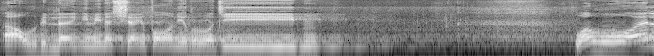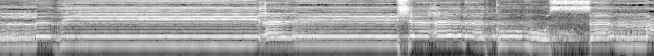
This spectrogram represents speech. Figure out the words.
A'udzu billahi minasyaitonir rajim. وهو الذي أنشأ لكم السمع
